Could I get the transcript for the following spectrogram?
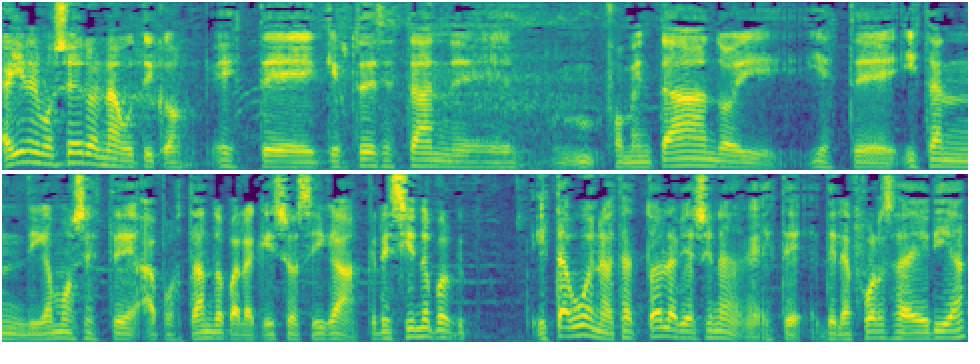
Ahí en el Museo Aeronáutico, este, que ustedes están eh, fomentando y, y, este, y están, digamos, este, apostando para que eso siga creciendo porque está bueno, está toda la aviación este, de la Fuerza Aérea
